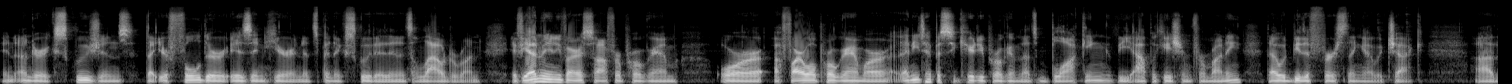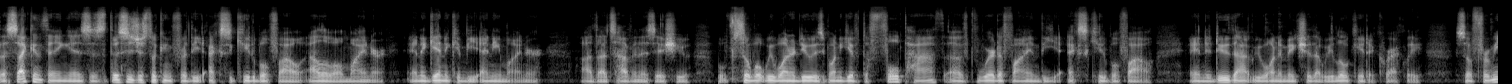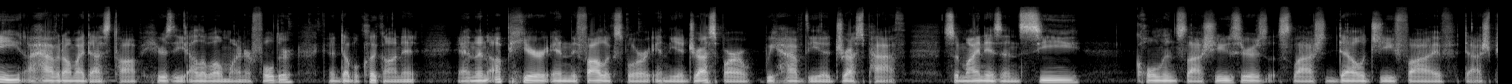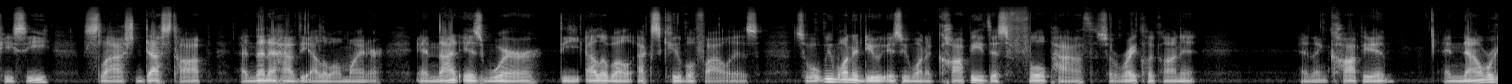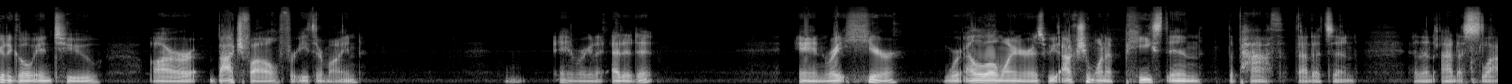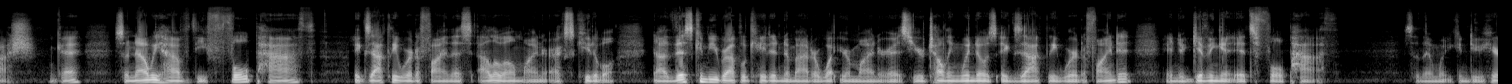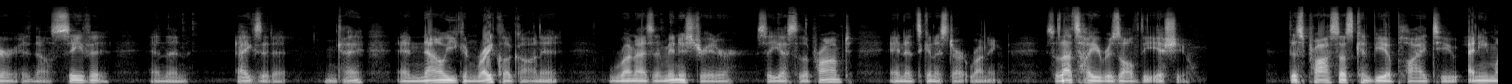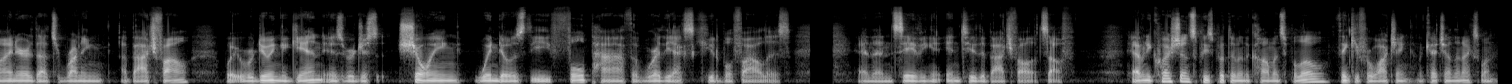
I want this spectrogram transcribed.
and under exclusions that your folder is in here and it's been excluded and it's allowed to run. If you have an antivirus software program or a firewall program or any type of security program that's blocking the application from running, that would be the first thing I would check. Uh, the second thing is, is this is just looking for the executable file LOL miner. And again, it can be any miner uh, that's having this issue. So what we want to do is we want to give the full path of where to find the executable file. And to do that, we want to make sure that we locate it correctly. So for me, I have it on my desktop. Here's the LOL miner folder. I'm going to double click on it. And then up here in the file explorer in the address bar, we have the address path. So mine is in C colon slash users slash Dell G5 dash PC slash desktop. And then I have the LOL miner. And that is where the LOL executable file is. So what we want to do is we want to copy this full path. So right click on it and then copy it. And now we're going to go into our batch file for Ethermine and we're going to edit it. And right here where LOL miner is, we actually want to paste in the path that it's in and then add a slash. Okay. So now we have the full path exactly where to find this LOL miner executable. Now, this can be replicated no matter what your miner is. You're telling Windows exactly where to find it, and you're giving it its full path. So then what you can do here is now save it and then exit it. Okay. And now you can right click on it, run as administrator, say yes to the prompt, and it's going to start running. So that's how you resolve the issue. This process can be applied to any miner that's running a batch file. What we're doing again is we're just showing Windows the full path of where the executable file is and then saving it into the batch file itself. If you have any questions, please put them in the comments below. Thank you for watching. I'll catch you on the next one.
